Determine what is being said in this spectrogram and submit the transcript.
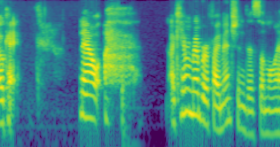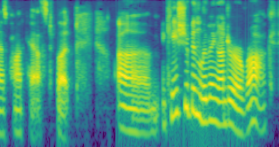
Okay. Now, I can't remember if I mentioned this on the last podcast, but um, in case you've been living under a rock,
